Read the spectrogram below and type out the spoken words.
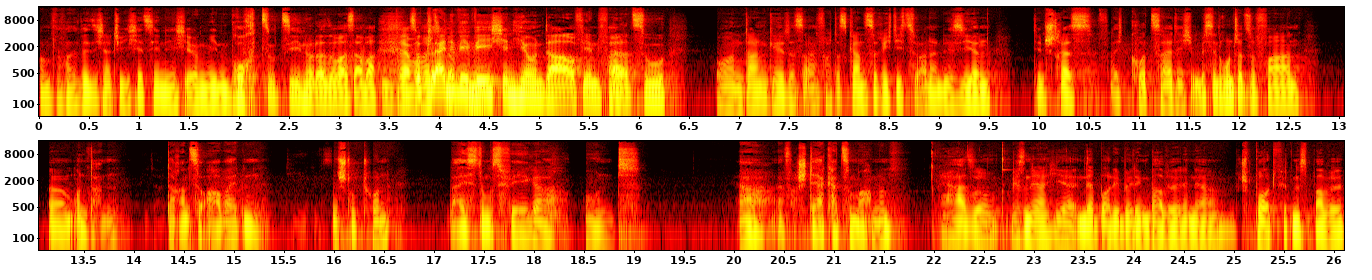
man will sich natürlich jetzt hier nicht irgendwie einen Bruch zuziehen oder sowas, aber so kleine Wehwehchen hier und da auf jeden Fall ja. dazu. Und dann gilt es einfach, das Ganze richtig zu analysieren, den Stress vielleicht kurzzeitig ein bisschen runterzufahren ähm, und dann wieder daran zu arbeiten, die gewissen Strukturen leistungsfähiger und ja, einfach stärker zu machen. Ne? Ja, also wir sind ja hier in der Bodybuilding-Bubble, in der Sport-Fitness-Bubble.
